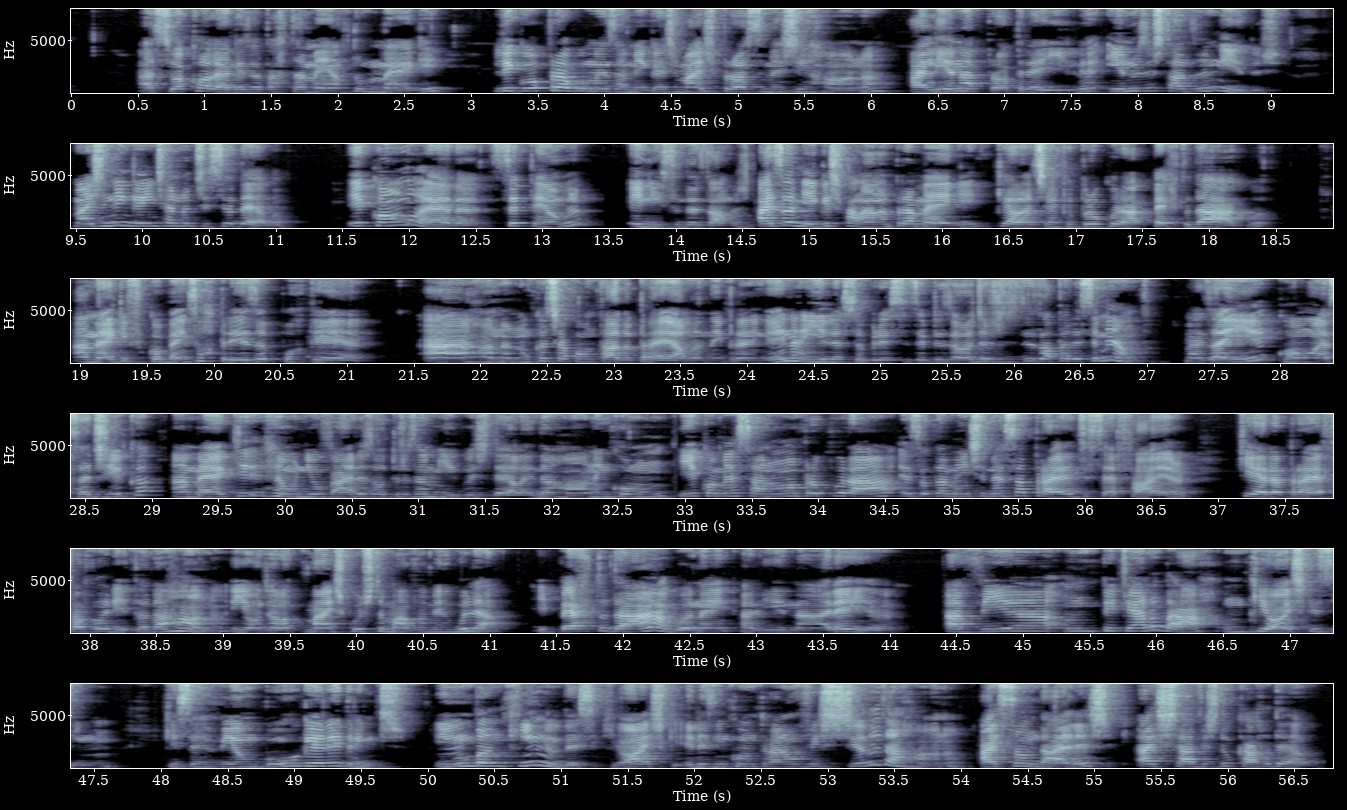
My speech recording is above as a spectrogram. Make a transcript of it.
A sua colega de apartamento, Maggie, ligou para algumas amigas mais próximas de Hannah, ali na própria ilha e nos Estados Unidos, mas ninguém tinha notícia dela. E como era setembro, início das aulas, as amigas falaram para Maggie que ela tinha que procurar perto da água. A Maggie ficou bem surpresa porque a Hannah nunca tinha contado para ela nem para ninguém na ilha sobre esses episódios de desaparecimento. Mas aí, com essa dica, a Meg reuniu vários outros amigos dela e da Hannah em comum e começaram a procurar exatamente nessa praia de Sapphire, que era a praia favorita da Hannah e onde ela mais costumava mergulhar. E perto da água, né, ali na areia, havia um pequeno bar, um quiosquezinho, que servia hambúrguer e drinks. Em um banquinho desse quiosque, eles encontraram o vestido da Hannah, as sandálias, as chaves do carro dela.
